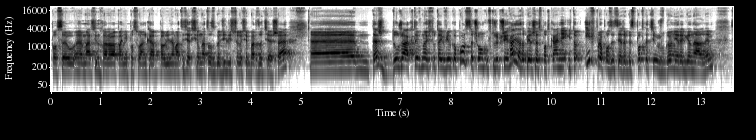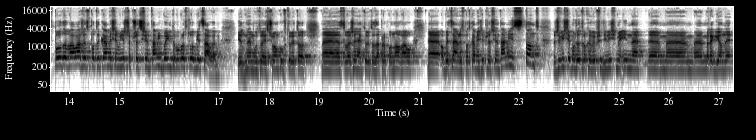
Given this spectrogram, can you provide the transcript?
poseł Marcin Chorała, pani posłanka Paulina Matysiak się na to zgodzili, z czego się bardzo cieszę. Też duża aktywność tutaj w Wielkopolsce członków, którzy przyjechali na to pierwsze spotkanie i to ich propozycja, żeby spotkać się już w gronie regionalnym, spowodowała, że spotykamy się jeszcze przed świętami, bo im to po prostu obiecałem. Jednemu tutaj z członków, który to, e, stowarzyszenia, który to zaproponował, e, obiecałem, że spotkamy się przed świętami. Stąd rzeczywiście może trochę wyprzedziliśmy inne regiony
